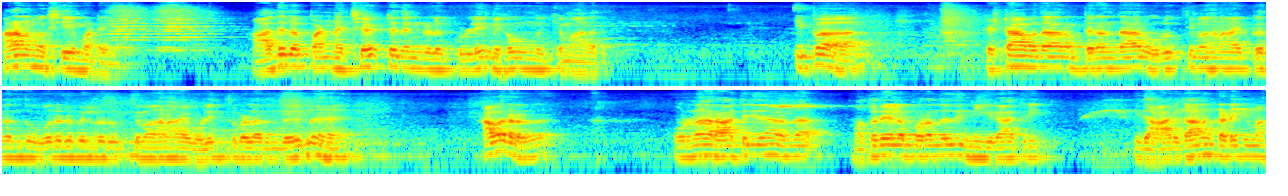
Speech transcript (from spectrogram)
ஆனால் நமக்கு செய்ய மாட்டேங்குது அதில் பண்ண சேட்டுதங்களுக்குள்ளே மிகவும் முக்கியமானது. இப்போ கிருஷ்ணாவதாரம் பிறந்தார் உருத்தி மகனாய் பிறந்து ஒருவில் உருத்தி மகனாய் ஒழித்து வளர்ந்துன்னு அவர் ஒரு நாள் ராத்திரி தான் இருந்தார். மதுரையில் பிறந்தது இன்னைக்கு ராத்திரி. இது ஆறு காலம் கிடைக்குமா?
